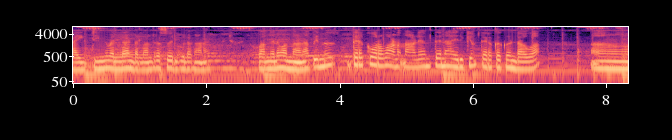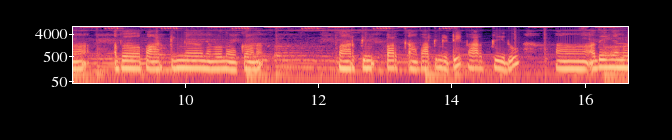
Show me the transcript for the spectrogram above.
ലൈറ്റിങ്ങും എല്ലാം ഉണ്ടല്ലോ. നല്ല രസമായിരിക്കുമല്ലോ കാണാൻ. അപ്പോൾ അങ്ങനെ വന്നാണ്. അപ്പോൾ ഇന്ന് തിരക്ക് കുറവാണ്. നാളെ തന്നെ ആയിരിക്കും തിരക്കൊക്കെ ഉണ്ടാവുക. അപ്പോൾ പാർക്കിംഗ് ഞങ്ങൾ നോക്കുകയാണ് പാർക്കിംഗ് പാർക്ക് ആ പാർക്കിംഗ് കിട്ടി പാർക്ക് ചെയ്തു. അത് കഴിഞ്ഞ് ഞങ്ങൾ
